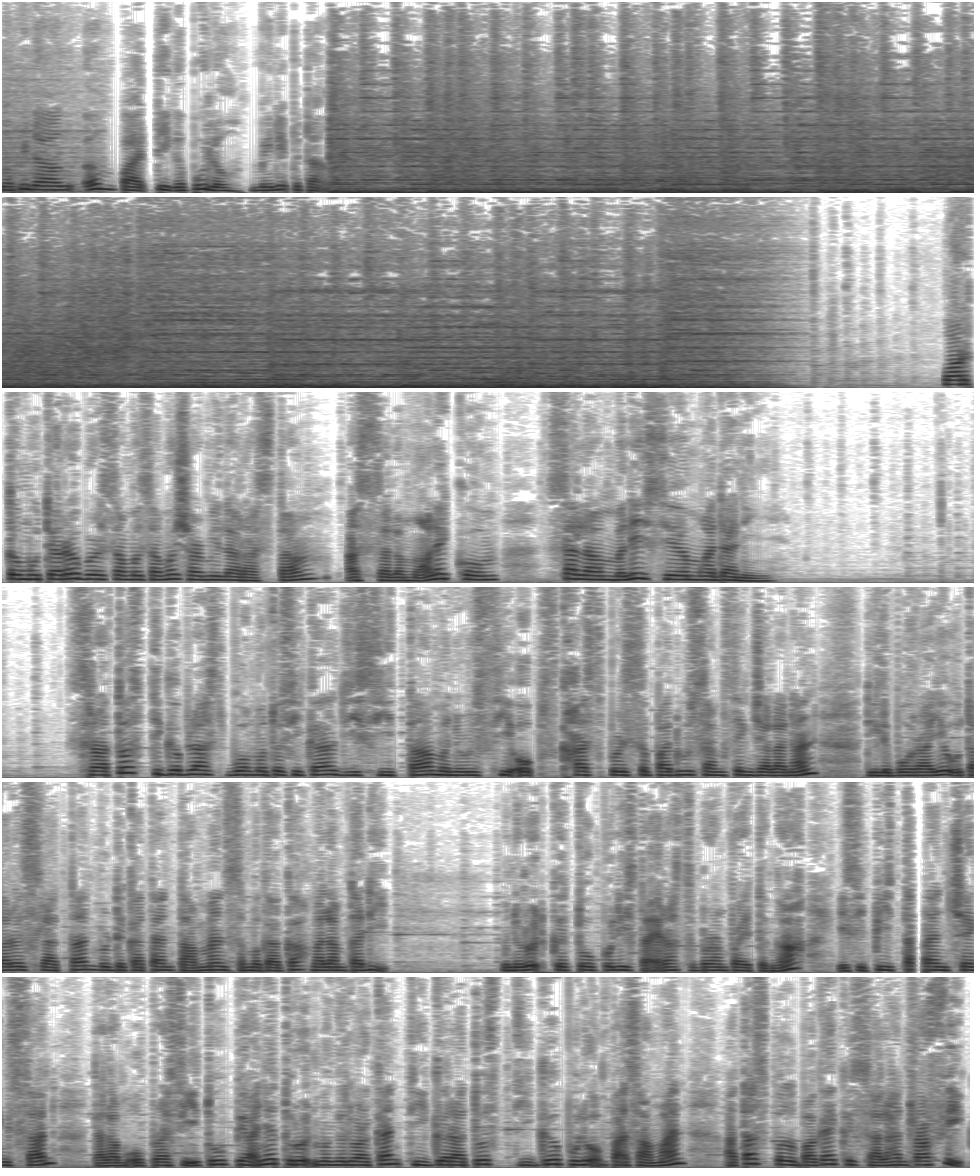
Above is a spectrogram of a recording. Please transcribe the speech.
Pulau Pinang 4.30 minit petang. Warta Mutiara bersama-sama Sharmila Rastam. Assalamualaikum. Salam Malaysia Madani. 113 buah motosikal disita menerusi ops khas bersepadu Samseng Jalanan di Lebuh Raya Utara Selatan berdekatan Taman Sembagagah malam tadi. Menurut Ketua Polis Daerah Seberang Peraya Tengah, ACP Tan Cheng San, dalam operasi itu pihaknya turut mengeluarkan 334 saman atas pelbagai kesalahan trafik.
